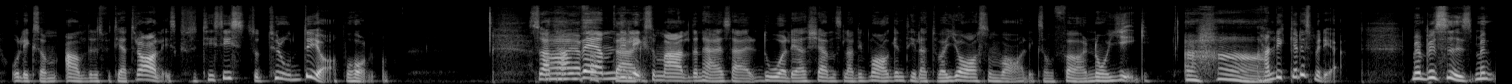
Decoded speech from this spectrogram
Och liksom alldeles för teatralisk. Så till sist så trodde jag på honom. Så att Ah, han vände fattar. liksom all den här, så här dåliga känslan i magen till att det var jag som var liksom för nojig. Aha. Han lyckades med det. Men precis, men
